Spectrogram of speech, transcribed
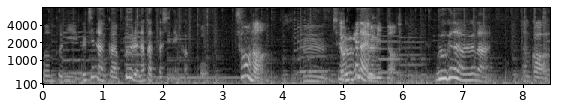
本当に。うちなんかプールなかったしね学校。そうなん。うん、泳げないのみんな。泳げない泳げない。なんか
